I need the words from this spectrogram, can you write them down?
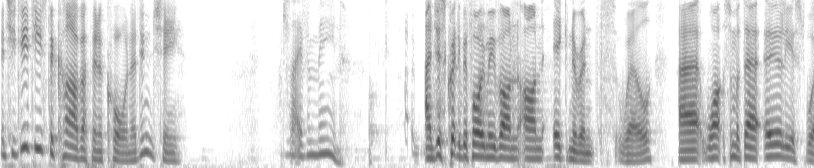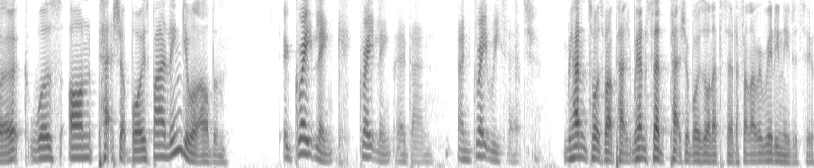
And she did used to carve up in a corner, didn't she? What does that even mean? And just quickly before we move on, on Ignorants, Will, uh, what some of their earliest work was on Pet Shop Boys' bilingual album. A great link, great link there, Dan, and great research. We hadn't talked about Pet. We hadn't said Pet Shop Boys all episode. I felt like we really needed to.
